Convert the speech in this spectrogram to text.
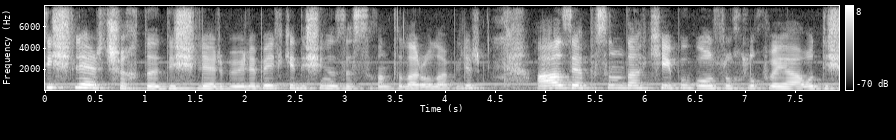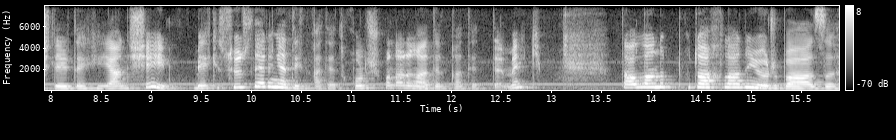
dişler çıktı. Dişler böyle belki dişinizde sıkıntılar olabilir. Ağız yapısındaki bu bozukluk veya o dişlerdeki yani şey belki sözlerine dikkat et, konuşmalarına dikkat et demek. Dallanıp budaklanıyor bazı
